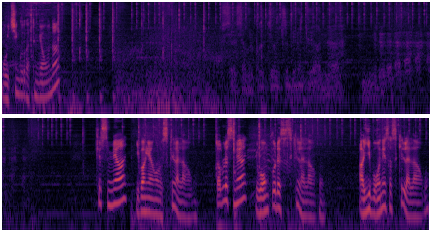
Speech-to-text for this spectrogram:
뭐 이 친구 같은 경우는 Q 쓰면 이 방향으로 스킬 날라가고 W 쓰면 이 원뿔에서 스킬 날라가고 아 이 원에서 스킬 날라가고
